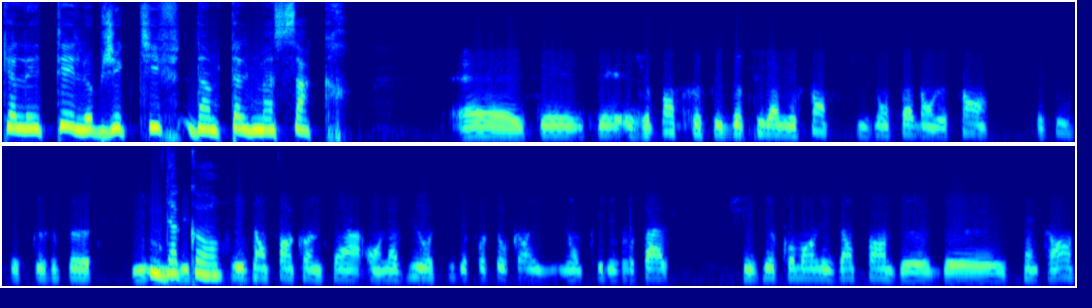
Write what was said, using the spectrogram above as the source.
quel était l'objectif d'un tel massacre? Euh, c'est- c'est- je pense que c'est depuis la naissance qu'ils ont ça dans le sang. C'est tout. C'est ce que je peux. ils- D'accord. les enfants comme ça. On a vu aussi des photos quand ils ont pris les otages chez eux, comment les enfants de, de 5 ans,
